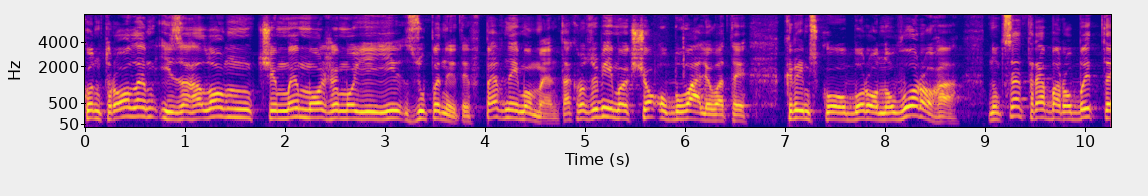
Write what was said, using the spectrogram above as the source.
контролем, і загалом чи ми можемо її зупинити в певний момент. Так розуміємо, якщо обвалювати кримську оборону ворога, ну це треба робити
